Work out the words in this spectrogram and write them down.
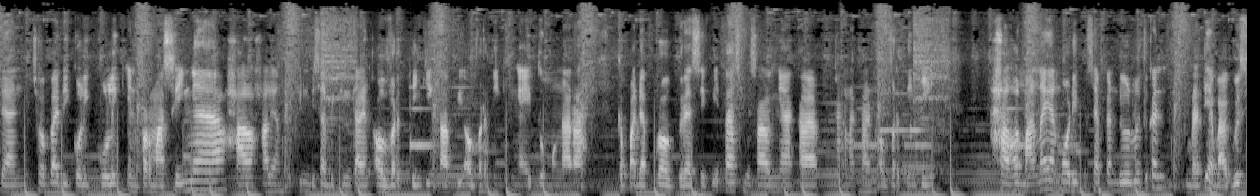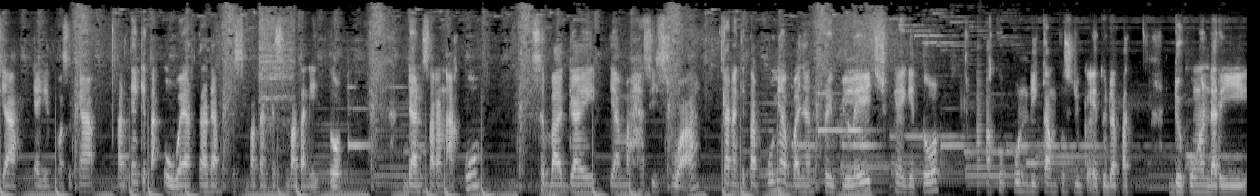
dan coba dikulik-kulik informasinya, hal-hal yang mungkin bisa bikin kalian overthinking, tapi overthinkingnya itu mengarah kepada progresivitas, misalnya karena kalian overthinking hal mana yang mau dipersiapkan dulu itu kan berarti ya bagus ya kayak gitu. Maksudnya artinya kita aware terhadap kesempatan-kesempatan itu. Dan saran aku sebagai yang mahasiswa karena kita punya banyak privilege kayak gitu aku pun di kampus juga itu dapat dukungan dari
